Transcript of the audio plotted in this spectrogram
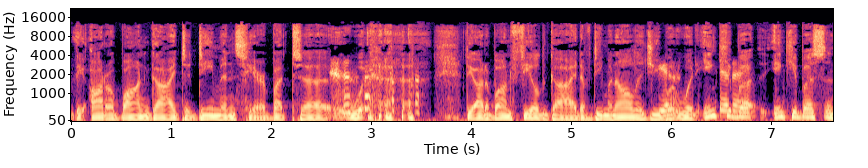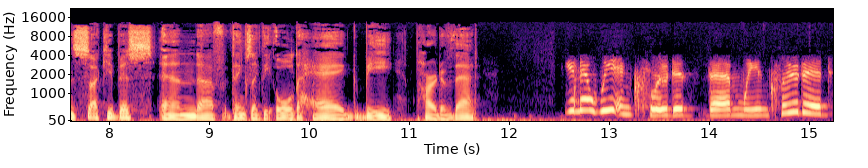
the Audubon guide to demons here, but uh, the Audubon Field Guide of Demonology. Yeah, would, would incubus, incubus and succubus and uh, things like the old hag be part of that? You know, we included them. We included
